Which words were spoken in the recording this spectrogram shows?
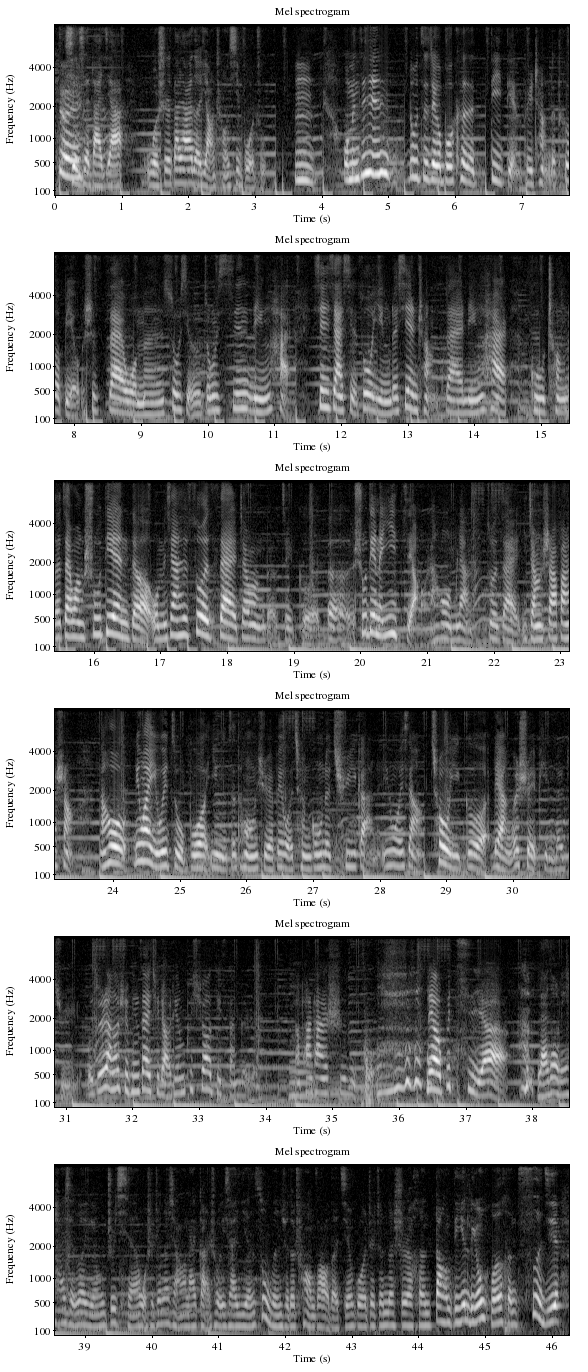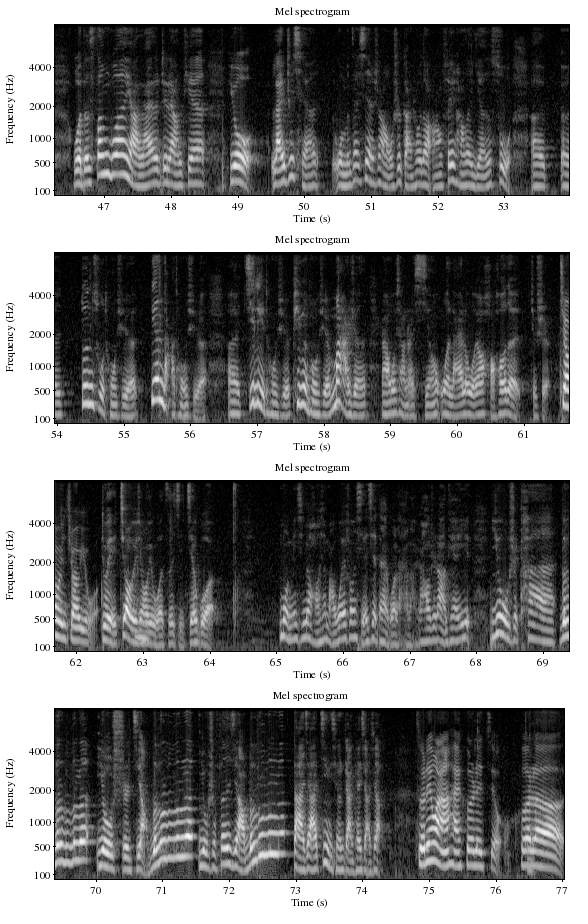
谢谢大家，我是大家的养成系博主。嗯，我们今天录制这个播客的地点非常的特别，是在我们速写作中心临海线下写作营的现场，在临海古城的在望书店的，我们现在是坐在在望的这个呃书店的一角，然后我们俩坐在一张沙发上。然后另外一位主播影子同学被我成功的驱赶了，因为我想凑一个两个水平的局。我觉得两个水平在一起聊天不需要第三个人，哪怕他是狮子座，了不起啊！来到林海写作营之前，我是真的想要来感受一下严肃文学的创造的，结果这真的是很荡涤灵魂，很刺激我的三观呀！来了这两天又。来之前，我们在线上，我是感受到啊，非常的严肃，呃呃，敦促同学，鞭打同学，呃，激励同学，批评同学，骂人。然后我想着，行，我来了，我要好好的，就是教育教育我，对，教育教育我自己。结果莫名其妙，好像把歪风邪气带过来了。然后这两天又又是看，又是讲，又是分享，大家尽情展开想象。昨天晚上还喝了酒，喝了。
